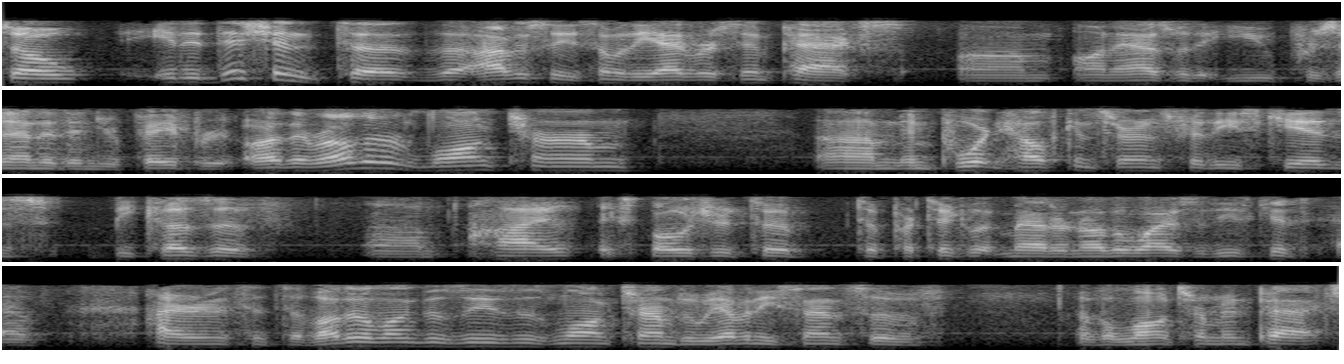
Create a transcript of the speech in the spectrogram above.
so, in addition to the obviously some of the adverse impacts um, on asthma that you presented in your paper, are there other long-term um, important health concerns for these kids because of um, high exposure to, to particulate matter and otherwise? Do these kids have higher incidence of other lung diseases long term? Do we have any sense of of the long term impacts?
